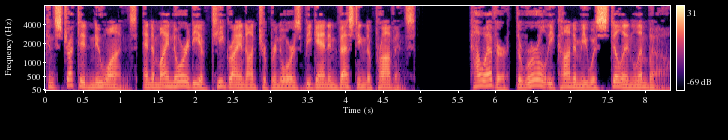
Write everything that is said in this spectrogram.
constructed new ones, and a minority of Tigrayan entrepreneurs began investing the province. However, the rural economy was still in limbo.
